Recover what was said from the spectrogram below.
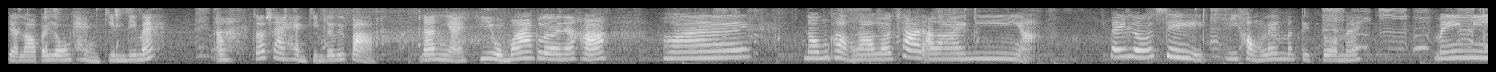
เดี๋ยวเราไปลงแข่งกินดีไหมอะ เจ้าชายแข่งกินได้หรือเปล่า นั่นไง หิวมากเลยนะคะเฮ้ยนมของเรารสชาติอะไรนี่ยไม่รู้สิ มีของเล่นมันติดตัวไหม ไม่มี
